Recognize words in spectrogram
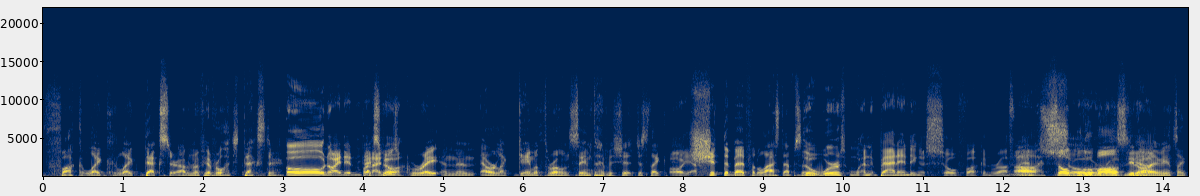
Fuck, like like Dexter. I don't know if you ever watched Dexter. oh no i didn't but Dexter i was know great, and then or like Game of Thrones, same type of shit. Just like Oh, yeah. shit the bed for the last episode. the worst and bad ending is so fucking rough man oh, it's so, blue balls. rough. You know Yeah. what I mean? It's like,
